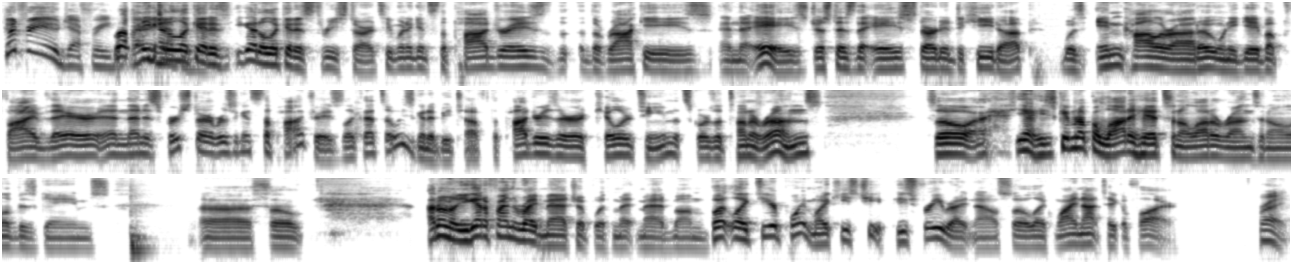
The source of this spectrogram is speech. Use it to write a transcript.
Good for you, Jeffrey. Well, Very you got to look at his you got to look at his three starts. He went against the Padres, the, the Rockies, and the A's. Just as the A's started to heat up, was in Colorado when he gave up five there, and then his first start was against the Padres. Like that's always going to be tough. The Padres are a killer team that scores a ton of runs. So uh, yeah, he's given up a lot of hits and a lot of runs in all of his games. Uh, so I don't know. You got to find the right matchup with Ma- Mad Bum. But like to your point, Mike, he's cheap. He's free right now. So like, why not take a flyer? Right.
